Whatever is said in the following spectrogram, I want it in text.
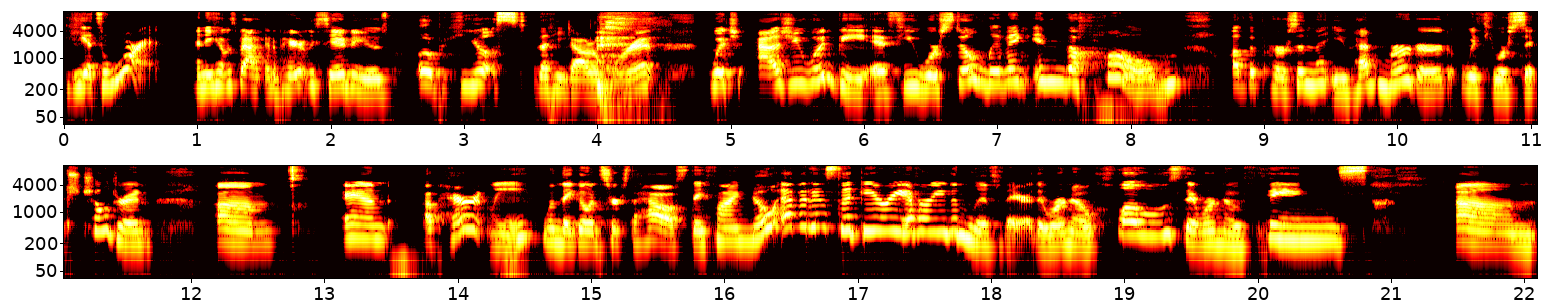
he gets a warrant and he comes back. And apparently, Sandy is pissed that he got a warrant, which, as you would be if you were still living in the home of the person that you had murdered with your six children. Um, and apparently, when they go and search the house, they find no evidence that Gary ever even lived there. There were no clothes, there were no things. Um,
